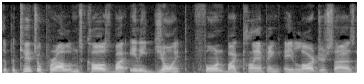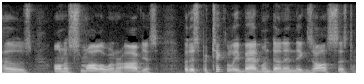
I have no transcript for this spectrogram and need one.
The potential problems caused by any joint formed by clamping a larger size hose on a smaller one are obvious, but it's particularly bad when done in the exhaust system.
